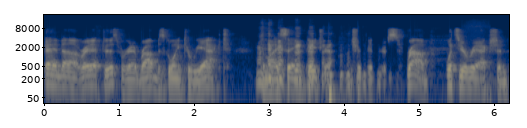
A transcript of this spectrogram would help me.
And uh, right after this, we're gonna Rob is going to react to my saying Patreon contributors. Rob, what's your reaction?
